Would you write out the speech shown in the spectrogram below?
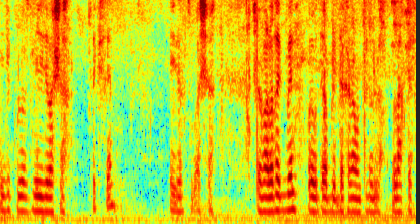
এই যে ক্লোজলি এই যে বাসা, দেখছেন? এই যে হচ্ছে বাসা। সবাই ভালো থাকবেন। পরবর্তী আপডেট দেখার আমার আল্লাহ হাফেজ।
